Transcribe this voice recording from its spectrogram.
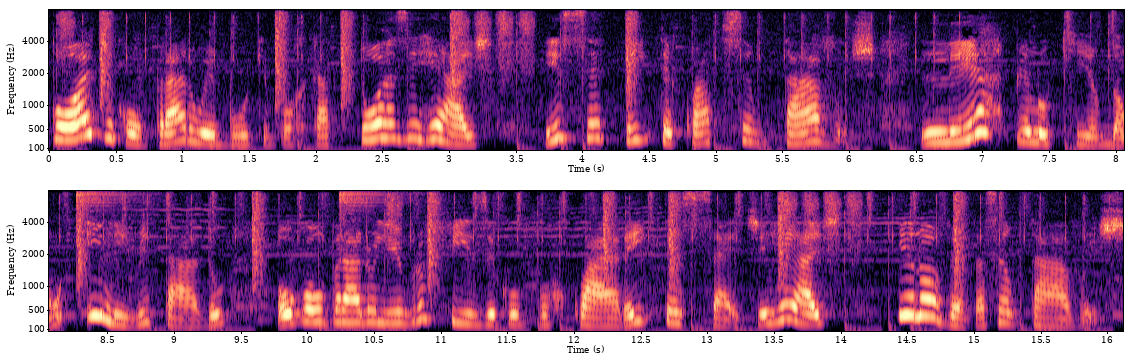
pode comprar o e-book por R$ 14,74 ler pelo Kindle ilimitado ou comprar o livro físico por R$ 47,90.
